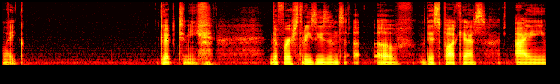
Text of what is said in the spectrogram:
like, good to me. the first three seasons uh, of this podcast, I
